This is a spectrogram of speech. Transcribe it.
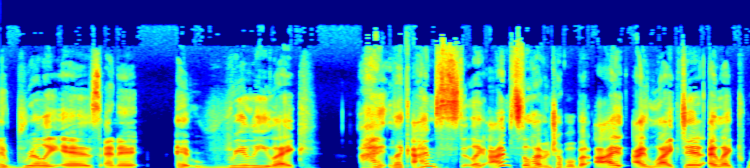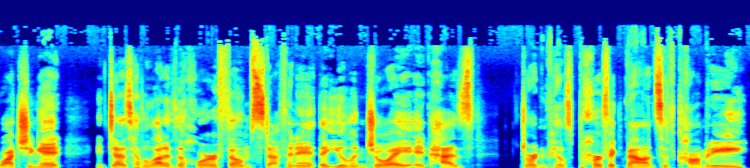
It really is, and it it really like I like I'm st- like I'm still having trouble, but I I liked it. I liked watching it. It does have a lot of the horror film stuff in it that you'll enjoy. It has Jordan Peele's perfect balance of comedy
